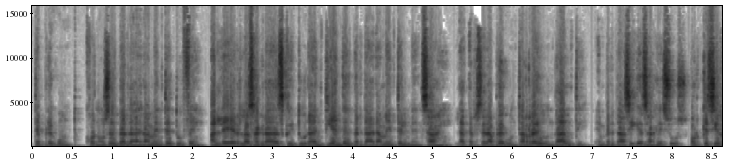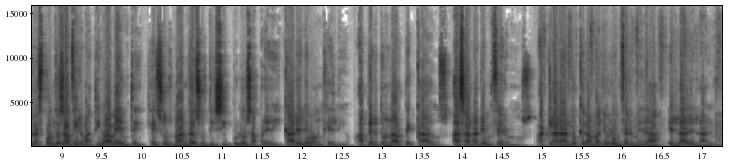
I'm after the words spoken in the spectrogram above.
Te pregunto, ¿conoces verdaderamente tu fe? Al leer la Sagrada Escritura, ¿entiendes verdaderamente el mensaje? La tercera pregunta es redundante. ¿En verdad sigues a Jesús? Porque si respondes afirmativamente, Jesús manda a sus discípulos a predicar el Evangelio, a perdonar pecados, a sanar enfermos, aclarando que la mayor enfermedad es la del alma.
